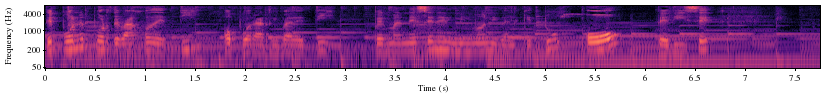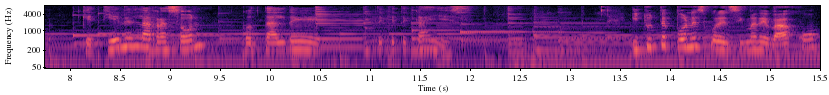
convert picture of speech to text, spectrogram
¿Te pone por debajo de ti o por arriba de ti? ¿Permanece en el mismo nivel que tú o te dice que tienes la razón con tal de, que te calles. Y tú te pones por encima debajo,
